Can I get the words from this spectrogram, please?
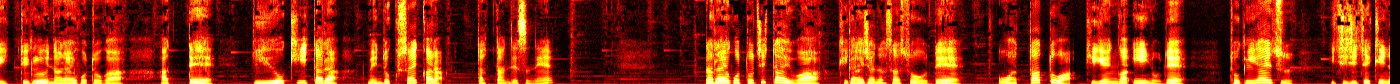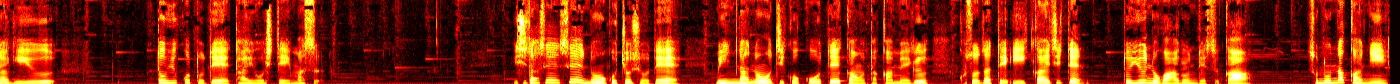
言ってる習い事があって理由を聞いたらめんどくさいからだったんですね。習い事自体は嫌いじゃなさそうで終わった後は機嫌がいいので、とりあえず一時的な理由ということで対応しています。石田先生のご著書で、みんなの自己肯定感を高める子育て言い換え辞典というのがあるんですが、その中に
